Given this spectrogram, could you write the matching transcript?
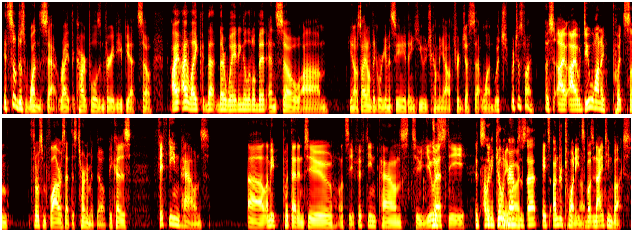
it's still just one set, right? The card pool isn't very deep yet, so I I like that they're waiting a little bit, and so um you know, so I don't think we're going to see anything huge coming out for just set one, which which is fine. Oh, so I I do want to put some throw some flowers at this tournament though because 15 pounds. Uh, let me put that into let's see, 15 pounds to USD. It's How like many kilograms bucks. is that? It's under 20. It's Oh, about 19 bucks.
